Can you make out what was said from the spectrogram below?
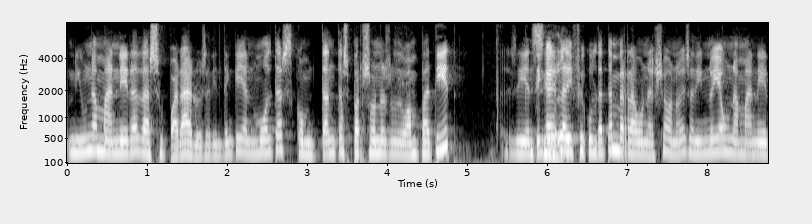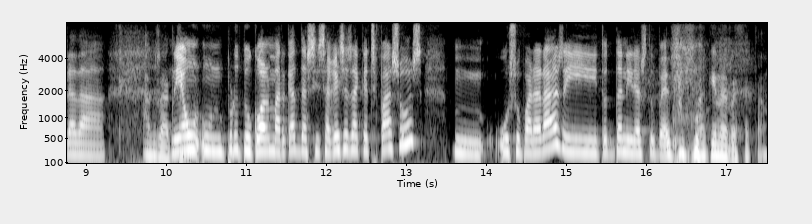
ni una manera de superar-ho. És a dir, entenc que hi ha moltes, com tantes persones ho han patit, és a dir, entenc Sí. que la dificultat també rau en això, no? És a dir, no hi ha una manera de... Exacte. No hi ha un, un protocol marcat de si segueixes aquests passos mm, ho superaràs i tot t'anirà estupendo. Aquí no hi receta.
